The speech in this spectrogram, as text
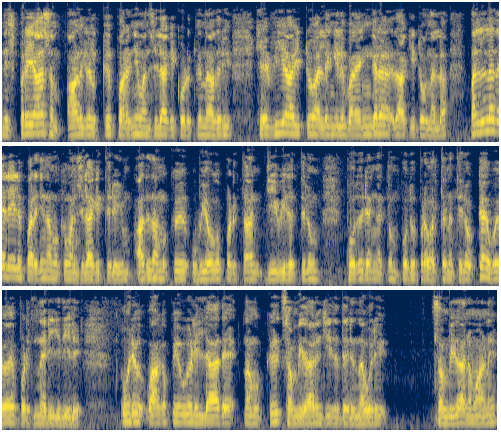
നിഷ്പ്രയാസം ആളുകൾക്ക് പറഞ്ഞ് മനസ്സിലാക്കി കൊടുക്കുന്ന അതൊരു ഹെവി ആയിട്ടോ അല്ലെങ്കിൽ ഭയങ്കര ഇതാക്കിയിട്ടോ എന്നല്ല നല്ല നിലയിൽ പറഞ്ഞ് നമുക്ക് മനസ്സിലാക്കി തരുകയും അത് നമുക്ക് ഉപയോഗപ്പെടുത്താൻ ജീവിതത്തിലും പൊതുരംഗത്തും പൊതുപ്രവർത്തനത്തിലും ഒക്കെ ഉപയോഗപ്പെടുത്തുന്ന രീതിയിൽ ഒരു വാകപ്പിഴവുകളില്ലാതെ നമുക്ക് സംവിധാനം ചെയ്തു തരുന്ന ഒരു സംവിധാനമാണ്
